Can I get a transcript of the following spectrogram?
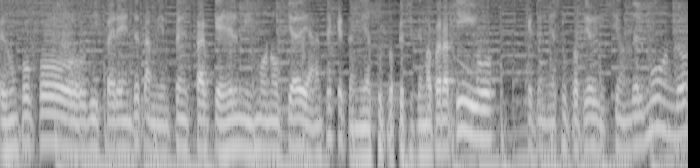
es un poco diferente también pensar que es el mismo Nokia de antes, que tenía su propio sistema operativo, que tenía su propia visión del mundo,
